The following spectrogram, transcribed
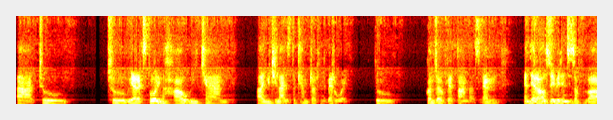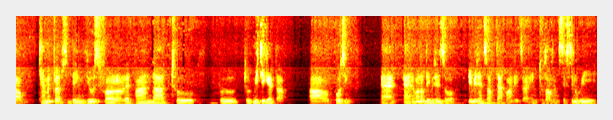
uh, to to we are exploring how we can uh, utilize the chemtrails in a better way to conserve red pandas. And and there are also evidences of uh, traps being used for red panda to to to mitigate the uh, poaching. And, and one of the evidence of, evidence of that one is uh, in 2016 we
